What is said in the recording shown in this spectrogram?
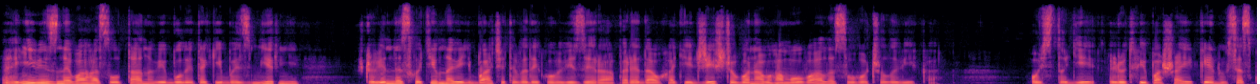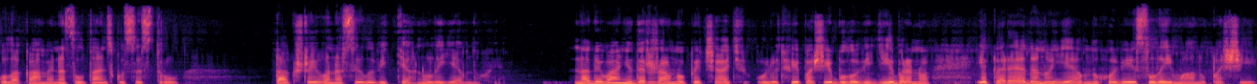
Гнів і зневага султанові були такі безмірні, що він не схотів навіть бачити Великого візира, а передав хатіджі, щоб вона вгамувала свого чоловіка. Ось тоді Лютфі Пашай кинувся з кулаками на султанську сестру, так що його на силу відтягнули євнухи. На дивані державну печать у Лютфі Паші було відібрано і передано євнухові Сулейману Паші.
